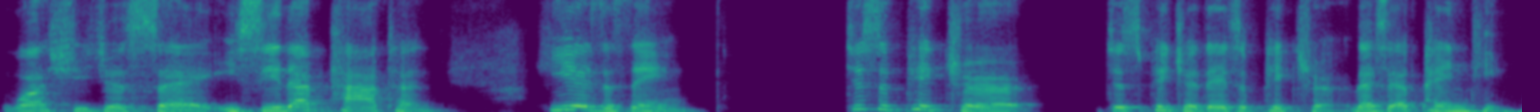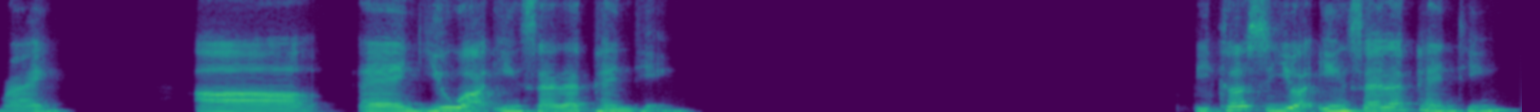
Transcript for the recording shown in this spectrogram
what she just said, you see that pattern. Here's the thing. Just a picture, just picture there's a picture. That's a painting, right? Uh, and you are inside that painting. Because you are inside that painting,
